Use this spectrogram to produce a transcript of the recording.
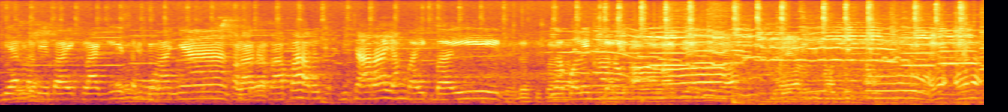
Biar Yaudah. lebih baik lagi Kalau gitu, semuanya. Kalau ada apa-apa harus bicara yang baik-baik. Ya Nggak boleh dari nyolong. awal lagi aja ya biar lebih bagus ayo ayo nak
